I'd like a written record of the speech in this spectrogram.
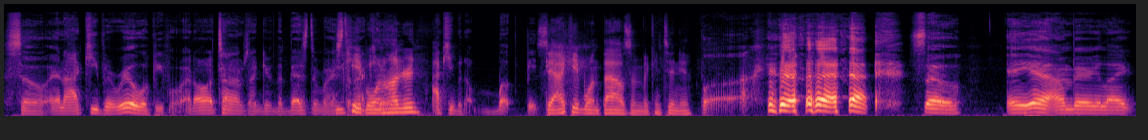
So, and I keep it real with people at all times. I give the best advice. You keep can. 100. I keep it a buck fifty. See, I keep 1,000, but continue. Fuck. so, and yeah, I'm very like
